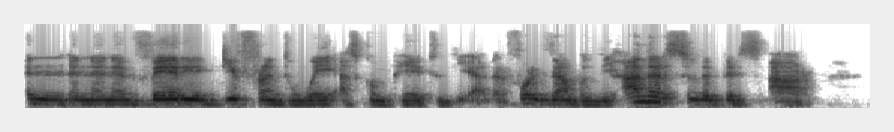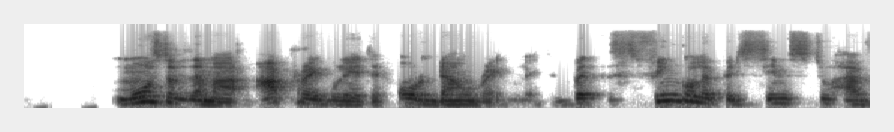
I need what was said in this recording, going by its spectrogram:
in, in, in, a very different way as compared to the other. For example, the other lipids are most of them are upregulated or downregulated. But sphingolipid seems to have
